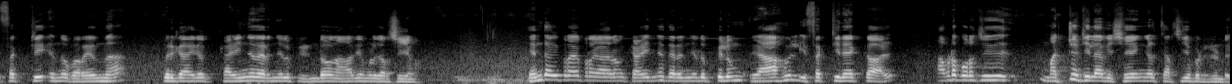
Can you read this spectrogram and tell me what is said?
ഇഫക്റ്റ് എന്ന് പറയുന്ന ഒരു കാര്യം കഴിഞ്ഞ തെരഞ്ഞെടുപ്പിൽ ഉണ്ടോ എന്ന് ആദ്യം നമ്മൾ ചർച്ച ചെയ്യണം. എന്റെ അഭിപ്രായ പ്രകാരം കഴിഞ്ഞ തിരഞ്ഞെടുപ്പിലും രാഹുൽ ഇഫക്റ്റിനേക്കാൾ അവിടെ കുറച്ച് മറ്റു ചില വിഷയങ്ങൾ ചർച്ച ചെയ്യപ്പെട്ടിട്ടുണ്ട്.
